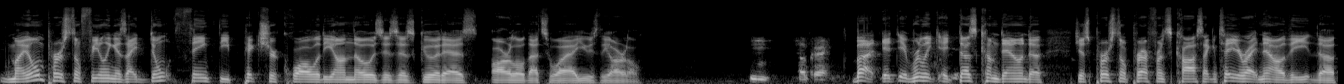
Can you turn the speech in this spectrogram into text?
my own personal feeling is I don't think the picture quality on those is as good as Arlo. That's why I use the Arlo. Hmm, okay. But it, it really it does come down to just personal preference, cost. I can tell you right now the the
